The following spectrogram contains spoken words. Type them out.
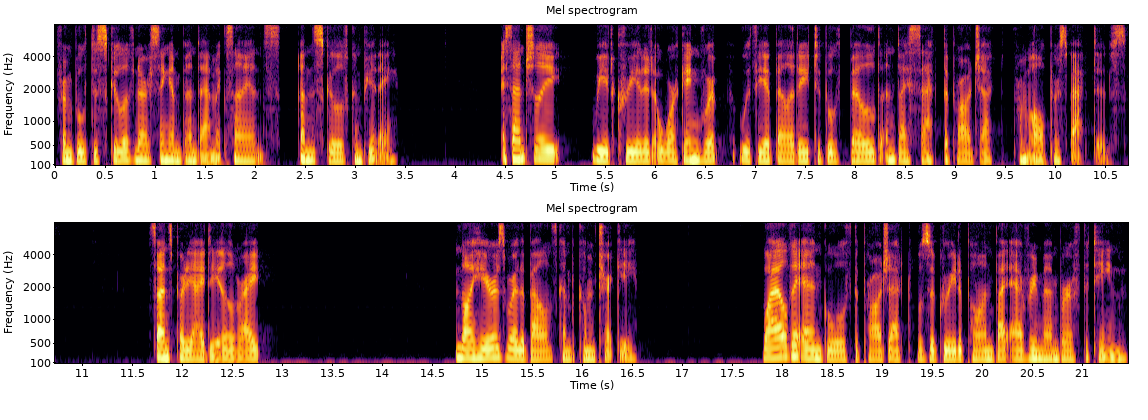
from both the School of Nursing and Paramedic Science and the School of Computing. Essentially, we had created a working group with the ability to both build and dissect the project from all perspectives. Sounds pretty ideal, right? Now, here's where the balance can become tricky. While the end goal of the project was agreed upon by every member of the team,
